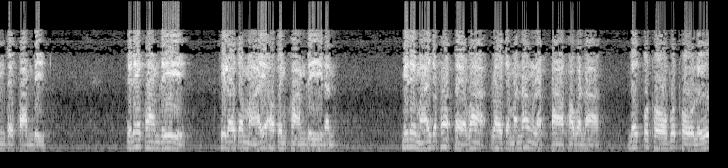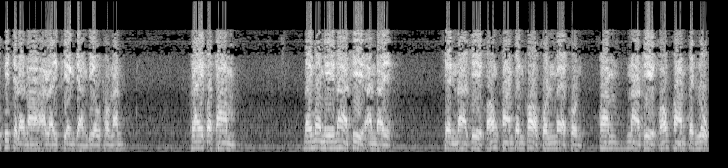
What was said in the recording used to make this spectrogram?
ำแต่ความดีทีนี้ความดี ที่เราจะหมายเอาเป็นความดีนั่นไม่ได้หมายเฉพาะแต่ว่าเราจะมานั่งหลับตาภาวนาเลิกพุทโธพุทโธหรือพิจารณาอะไรเพียงอย่างเดียวเท่านั้น ใครก็ตาม ในเมื่อมีหน้าที่อันใด เช่นหน้าที่ของความเป็นพ่อคนแม่คน ความหน้าที่ของความเป็นลูก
